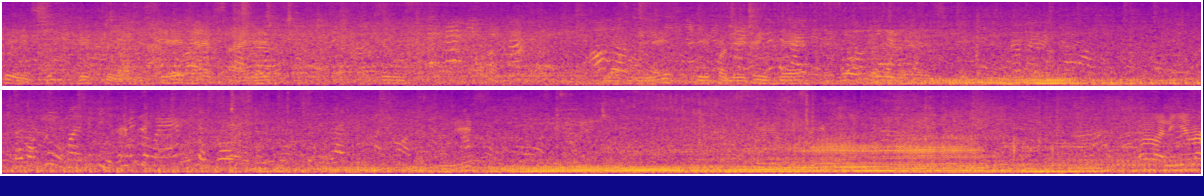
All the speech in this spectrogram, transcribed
60, 50. See, that side is juice. Japanese people eating here. Really nice. แล้วต้องลูกมันไม่ดีนะไม่จะแหวนจะโกง Japanese. Ah, อันนี้อะไร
